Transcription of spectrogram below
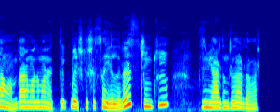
Tamam darma duman ettik. 5 kişi sayılırız. Çünkü bizim yardımcılar da var.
